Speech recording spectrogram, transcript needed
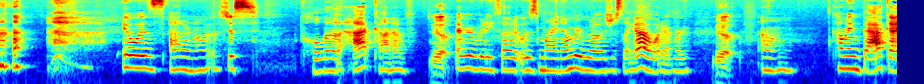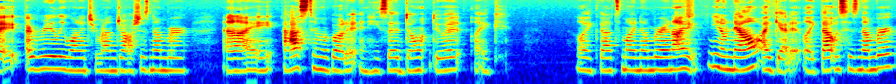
it was I don't know. It was just pulled out of a hat kind of. Yeah. Everybody thought it was my number, but I was just like, oh, whatever. Yeah. Um, coming back, I I really wanted to run Josh's number, and I asked him about it, and he said, don't do it. Like like that's my number and I, you know, now I get it. Like that was his number.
